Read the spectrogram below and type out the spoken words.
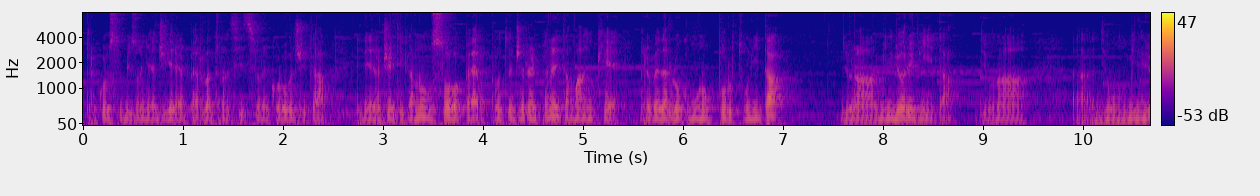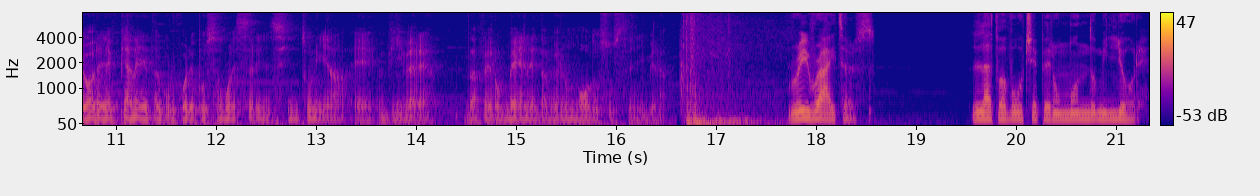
per questo bisogna agire per la transizione ecologica ed energetica, non solo per proteggere il pianeta, ma anche per vederlo come un'opportunità di una migliore vita, di, una, uh, di un migliore pianeta col quale possiamo essere in sintonia e vivere davvero bene, davvero in modo sostenibile. Rewriters. La tua voce per un mondo migliore.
